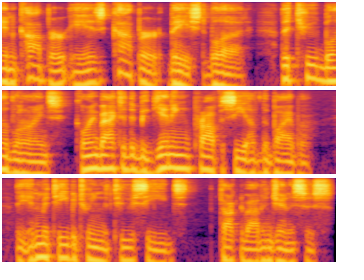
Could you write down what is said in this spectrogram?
and copper is copper based blood. The two bloodlines, going back to the beginning prophecy of the Bible, the enmity between the two seeds, talked about in Genesis.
